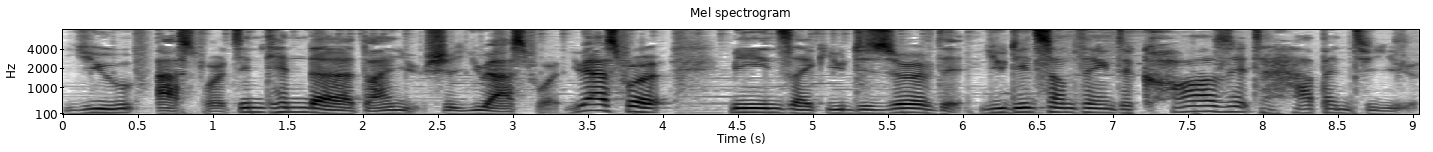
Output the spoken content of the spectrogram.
You asked for it. 今天的短语是 you asked for it. You asked for it means like you deserved it. You did something to cause it to happen to you.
